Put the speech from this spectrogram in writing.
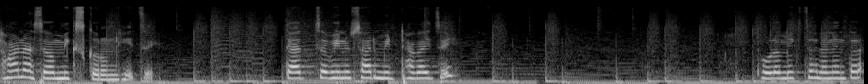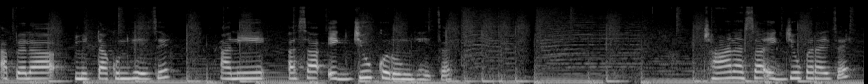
छान असं मिक्स करून घ्यायचे. त्यात चवीनुसार मीठ टाकायचे. थोडं मिक्स झाल्यानंतर आपल्याला मीठ टाकून घ्यायचे. आणि असा एकजीव करून घ्यायचा. आहे छान असा एकजीव करायचा आहे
